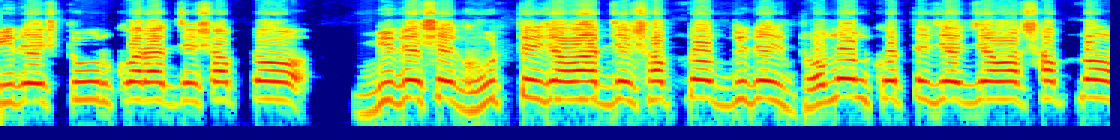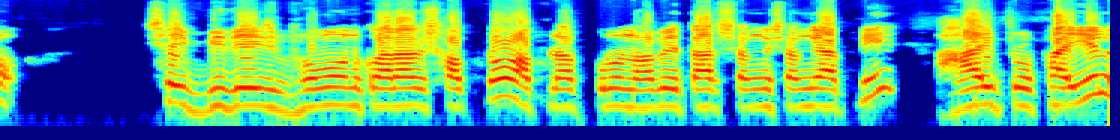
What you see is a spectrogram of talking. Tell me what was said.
বিদেশ ট্যুর করার যে স্বপ্ন, বিদেশে ঘুরতে যাওয়ার যে স্বপ্ন, বিদেশ ভ্রমণ করতে যাওয়ার স্বপ্ন সেই বিদেশ ভ্রমণ করার স্বপ্ন আপনার পূরণ হবে। তার সঙ্গে সঙ্গে আপনি হাই প্রোফাইল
